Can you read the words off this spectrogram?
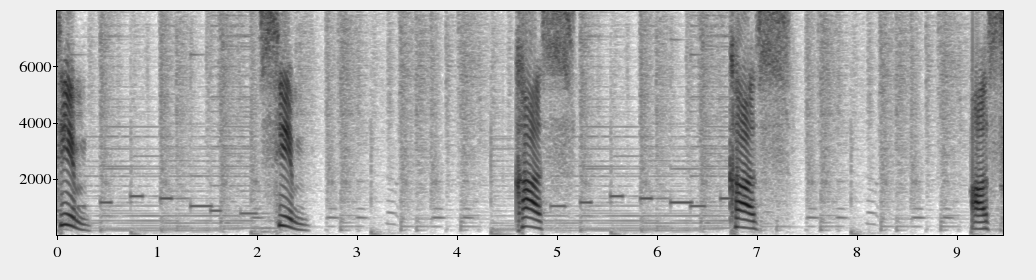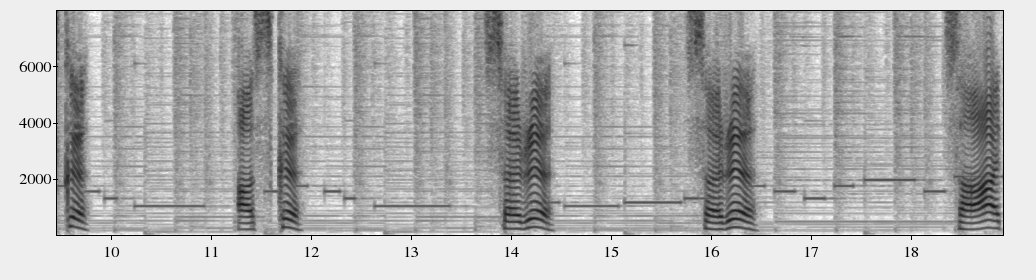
Sim. Sim. Kas. Kas. Askı. Askı. Sarı. Sarı. Saat.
